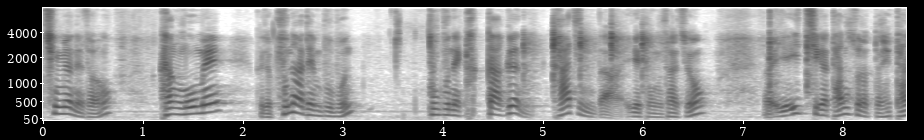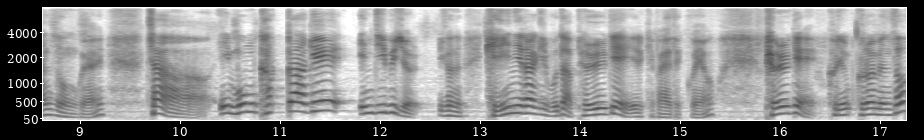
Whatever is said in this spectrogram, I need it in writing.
측면에서 각 몸의 그죠 분화된 부분 부분의 각각은 가진다. 이게 동사죠. 어, 이게 이치가 단수라 또 해- 단수인 거야. 자, 이 몸 각각의 인디비주얼 이거는 개인이라기보다 별개 이렇게 봐야 될 거예요. 별개 그러면서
